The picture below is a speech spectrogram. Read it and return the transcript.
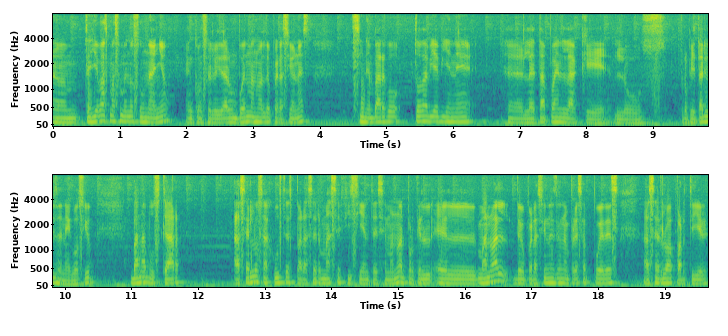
um, te llevas más o menos un año en consolidar un buen manual de operaciones. Sin embargo, todavía viene eh, la etapa en la que los propietarios de negocio van a buscar hacer los ajustes para hacer más eficiente ese manual, porque el, el manual de operaciones de una empresa puedes hacerlo a partir,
